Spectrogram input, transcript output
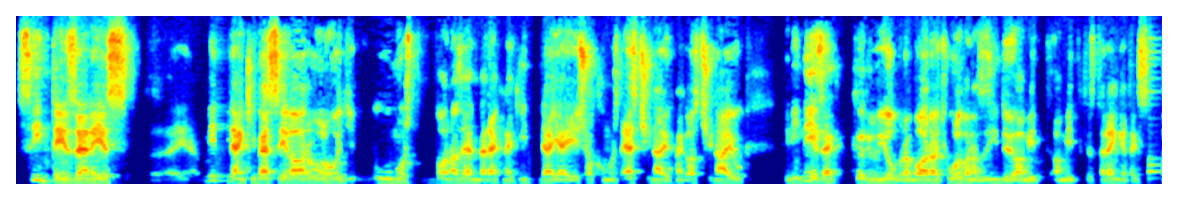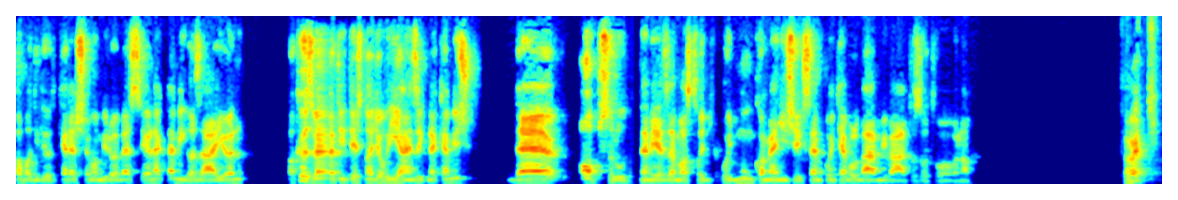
Szintén zenész. Mindenki beszél arról, hogy ú, most van az embereknek ideje, és akkor most ezt csináljuk, meg azt csináljuk. Én így nézek körül jobbra-balra, hogy hol van az, az idő, amit, amit ezt a rengeteg szabadidőt keresem, amiről beszélnek, nem igazán jön. A közvetítés nagyon hiányzik nekem is, de abszolút nem érzem azt, hogy, hogy munkamennyiség szempontjából bármi változott volna. Hogy?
